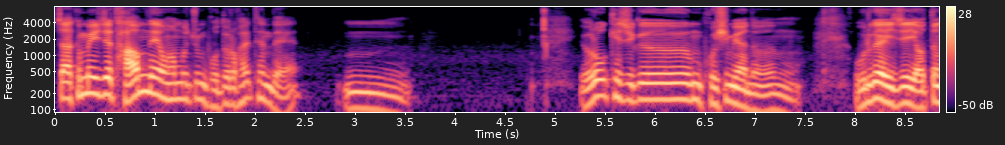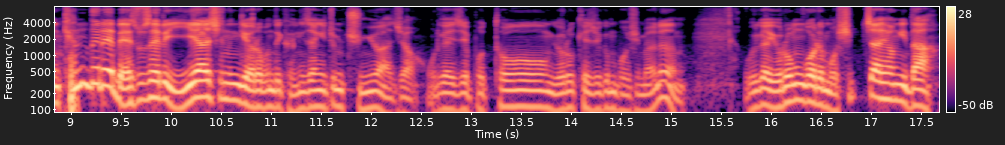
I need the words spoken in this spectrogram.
자, 그러면 이제 다음 내용 한번 좀 보도록 할 텐데, 음, 요렇게 지금 보시면은 우리가 이제 어떤 캔들의 매수세를 이해하시는 게 여러분들 굉장히 좀 중요하죠. 우리가 이제 보통 요렇게 지금 보시면은 우리가 요런 거를 뭐 십자형이다.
